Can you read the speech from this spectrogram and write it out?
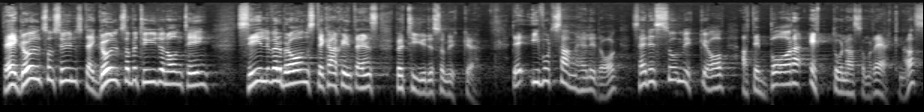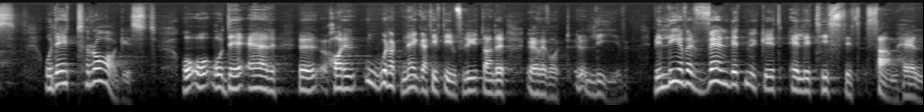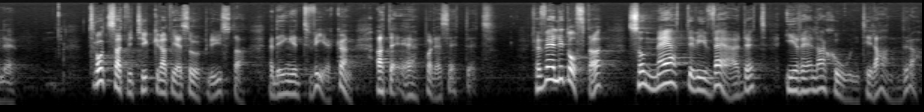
Det är guld som syns, det är guld som betyder någonting. Silver, brons, det kanske inte ens betyder så mycket. Det, I vårt samhälle idag så är det så mycket av att det är bara ettorna som räknas. Och det är tragiskt. Och, och, och det är, eh, har en oerhört negativt inflytande över vårt eh, liv. Vi lever väldigt mycket i ett elitistiskt samhälle. Trots att vi tycker att vi är så upplysta. Men det är ingen tvekan att det är på det sättet. För väldigt ofta så mäter vi värdet i relation till andra.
